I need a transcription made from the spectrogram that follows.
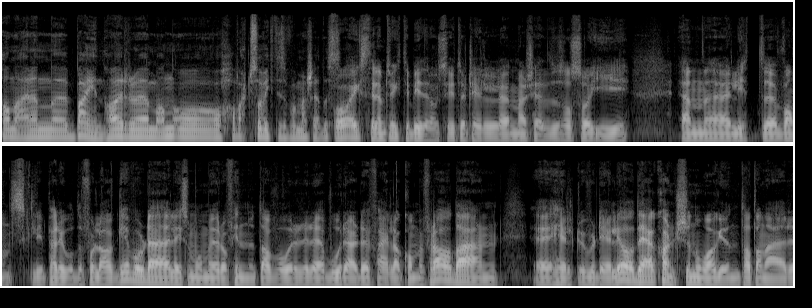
Han er en eh, beinhard eh, mann og, har vært så viktig for Mercedes. Og ekstremt viktig bidragsyter til Mercedes også i en eh, litt eh, vanskelig periode for laget, hvor det er liksom om å gjøre å finne ut av hvor, hvor er det feila kommer fra. og Da er han eh, helt uvurderlig, og det er kanskje noe av grunnen til at han er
